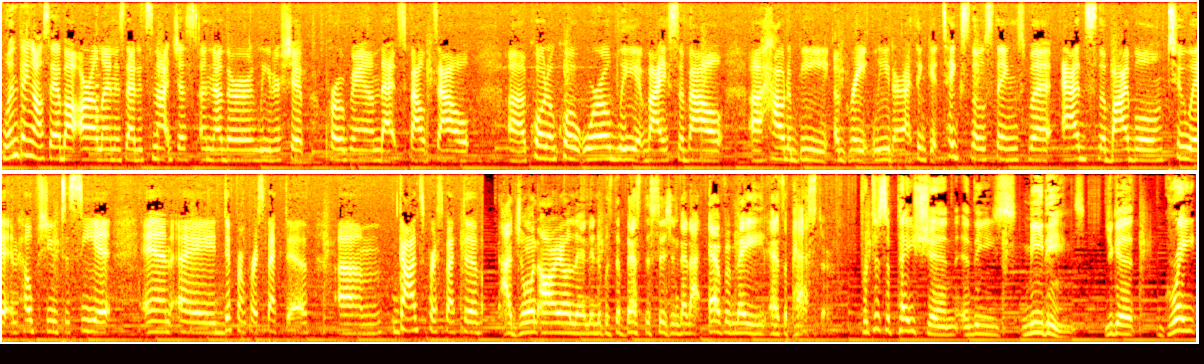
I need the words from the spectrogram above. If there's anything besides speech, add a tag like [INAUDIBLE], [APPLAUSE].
One thing I'll say about RLN is that it's not just another leadership program that spouts out uh, quote unquote worldly advice about uh, how to be a great leader. I think it takes those things but adds the Bible to it and helps you to see it in a different perspective, um, God's perspective. I joined RLN and it was the best decision that I ever made as a pastor. Participation in these meetings, you get great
